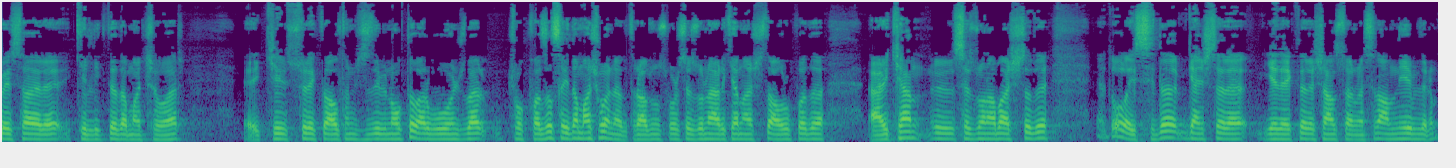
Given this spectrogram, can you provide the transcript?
vesaire ki ligde de maçı var. E, ki sürekli altını çizdiği bir nokta var. Bu oyuncular çok fazla sayıda maç oynadı. Trabzonspor sezonu erken açtı. Avrupa'da erken e, sezona başladı. E, dolayısıyla gençlere, yedeklere şans vermesini anlayabilirim.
